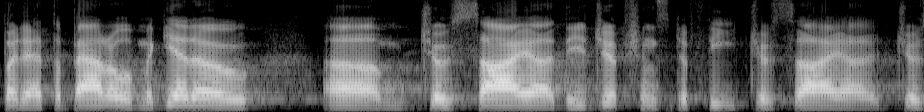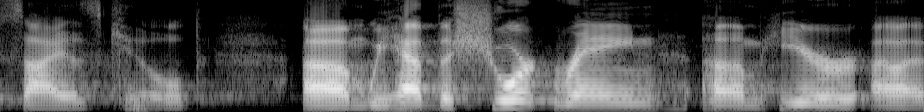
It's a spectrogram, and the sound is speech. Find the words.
but at the Battle of Megiddo, um, Josiah, the Egyptians defeat Josiah, Josiah is killed. Um, we have the short reign um, here. Uh,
